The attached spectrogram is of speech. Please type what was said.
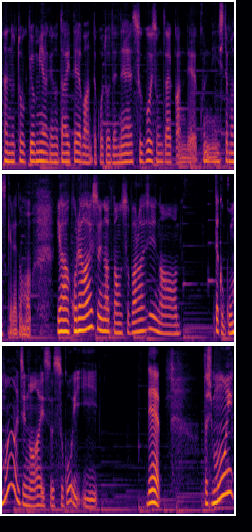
あの東京土産の大定番ってことでねすごい存在感で君臨してますけれども。いやーこれアイスになったの素晴らしいな。てかごま味のアイスすごいいい。で私もう一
